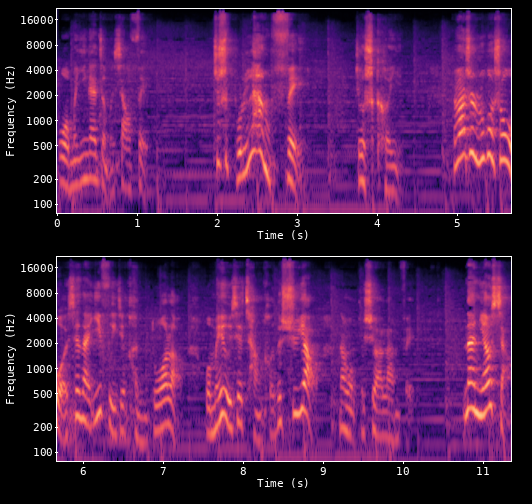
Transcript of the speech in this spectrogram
我们应该怎么消费？就是不浪费，就是可以。比方说，如果说我现在衣服已经很多了，我没有一些场合的需要，那我不需要浪费。那你要想，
